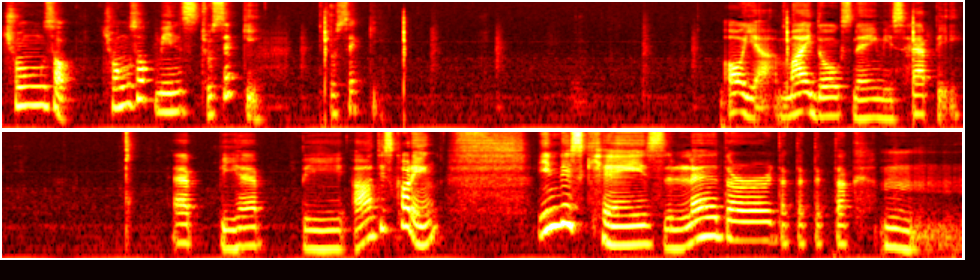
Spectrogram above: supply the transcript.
총석. 정석 means 조새끼. 조새끼. Oh yeah, my dog's name is Happy. Happy, happy. Ah, discarding. In this case, ladder. Duck, duck, duck, duck. Mm.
